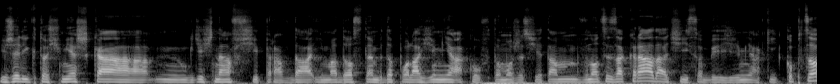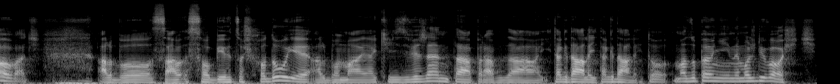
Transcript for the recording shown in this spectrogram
Jeżeli ktoś mieszka mm, gdzieś na wsi, prawda, i ma dostęp do pola ziemniaków, to może się tam w nocy zakradać i sobie ziemniaki kopcować, albo sobie coś hoduje, albo ma jakieś zwierzęta, prawda, i tak dalej, i tak dalej. To ma zupełnie inne możliwości.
